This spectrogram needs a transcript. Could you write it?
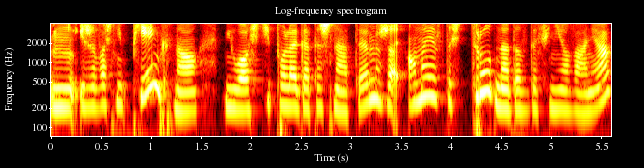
mm, i że właśnie piękno miłości polega też na tym, że ona jest dość trudna do zdefiniowania,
